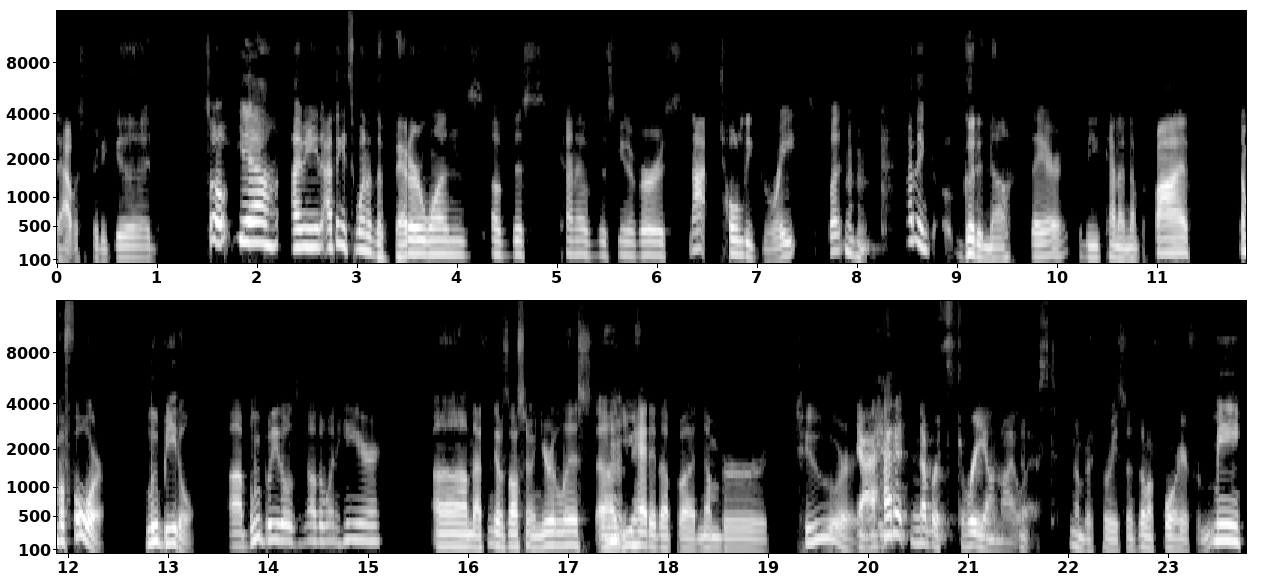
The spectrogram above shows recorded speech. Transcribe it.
that was pretty good. So yeah, I mean, I think it's one of the better ones of this kind of this universe. Not totally great, but mm-hmm. I think good enough there to be kind of number five. Number four, Blue Beetle. Uh, Blue Beetle is another one here. Um, I think that was also in your list. Uh, mm-hmm. You had it up uh, number two or yeah, I had it number three on my list. Number three, so it's number four here for me.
